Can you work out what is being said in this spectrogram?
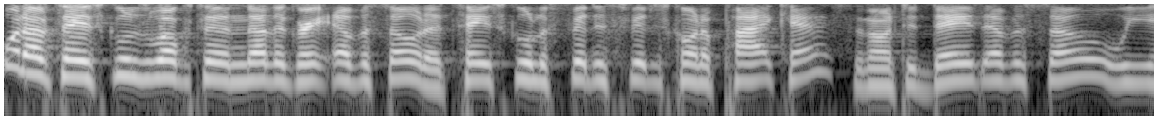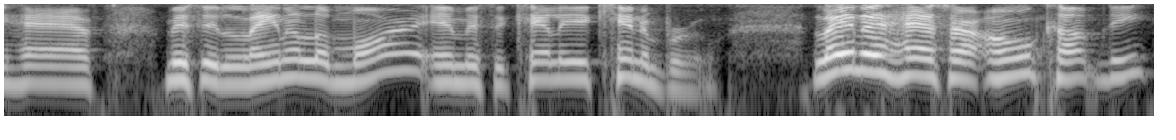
What up, Tate Schoolers? Welcome to another great episode of Tate School of Fitness Fitness Corner podcast. And on today's episode, we have Miss Elaina Lamar and Miss Kelly Kennebrew. Lena has her own company,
